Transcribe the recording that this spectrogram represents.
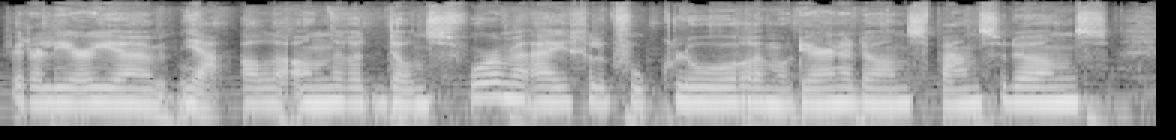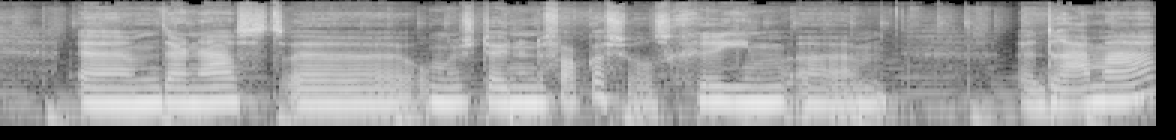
Verder leer je ja, alle andere dansvormen eigenlijk. Folklore, moderne dans, Spaanse dans. Ehm, daarnaast ondersteunende vakken zoals griem, ehm, eh, drama.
